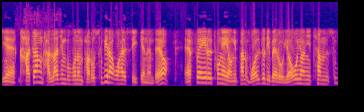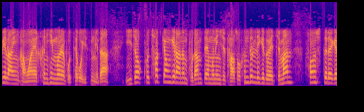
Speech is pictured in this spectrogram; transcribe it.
예, 가장 달라진 부분은 바로 수비라고 할 수 있겠는데요. FA를 통해 영입한 월드 리베로 여오현이 참 수비 라인 강화에 큰 힘을 보태고 있습니다. 이적 후 첫 경기라는 부담 때문인지 다소 흔들리기도 했지만 선수들에게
